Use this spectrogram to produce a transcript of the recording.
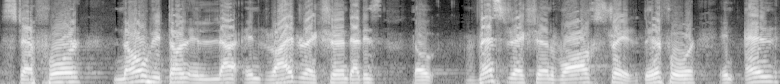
Step 4. Now he turned in, in right direction that is the west direction walk straight. Therefore in end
